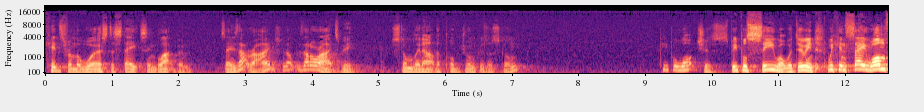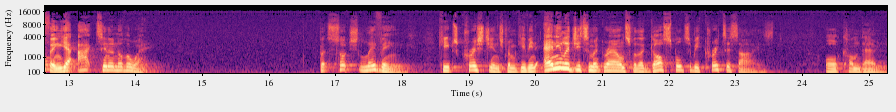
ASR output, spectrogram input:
Kids from the worst estates in Blackburn saying, Is that right? Is that, is that all right to be stumbling out of the pub drunk as a skunk? People watch us. People see what we're doing. We can say one thing, yet act in another way. But such living keeps Christians from giving any legitimate grounds for the gospel to be criticized or condemned.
